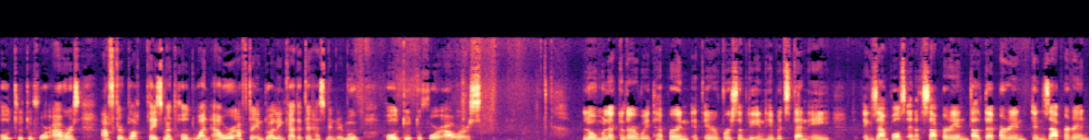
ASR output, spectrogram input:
hold 2 to 4 hours. After block placement hold 1 hour. After indwelling catheter has been removed hold 2 to 4 hours. Low molecular weight heparin, it irreversibly inhibits 10A. Examples, enoxaparin, dalteparin, tinzaparin,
